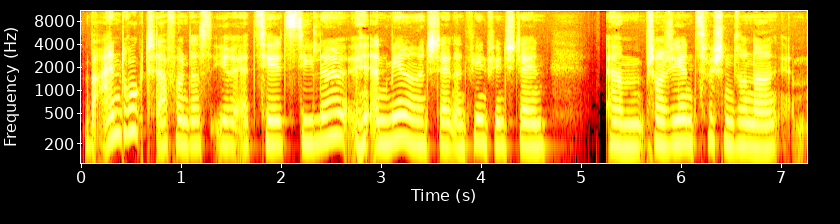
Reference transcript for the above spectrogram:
beeindruckt davon, dass ihre Erzählstile an mehreren Stellen, an vielen, vielen Stellen ähm, changieren zwischen so einer ähm,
